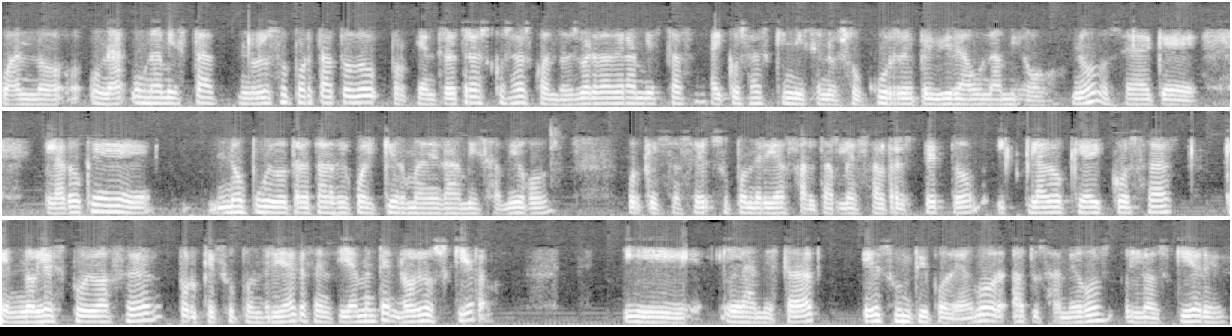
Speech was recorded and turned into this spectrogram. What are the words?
cuando una, una amistad no lo soporta todo, porque entre otras cosas, cuando es verdadera amistad, hay cosas que ni se nos ocurre pedir a un amigo, ¿no? O sea que, claro que no puedo tratar de cualquier manera a mis amigos, porque eso supondría faltarles al respeto, y claro que hay cosas que no les puedo hacer porque supondría que sencillamente no los quiero. Y la amistad es un tipo de amor. A tus amigos los quieres,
